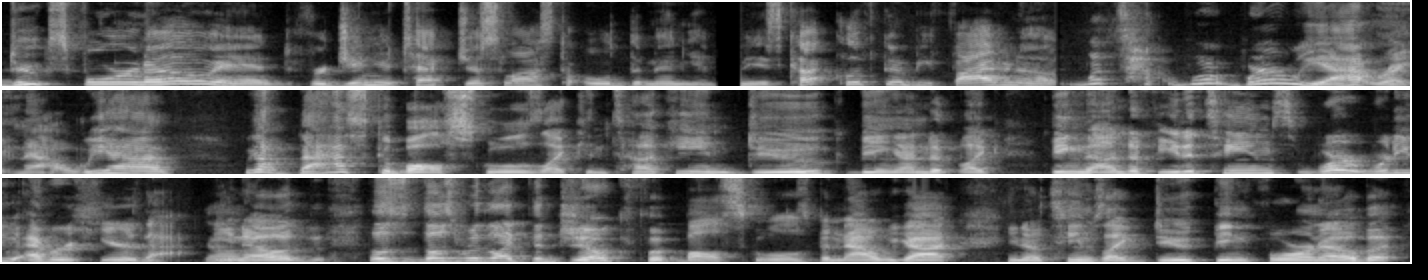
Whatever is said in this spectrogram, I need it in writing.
Duke's 4 0, and Virginia Tech just lost to Old Dominion. Is Cutcliffe going to be 5 and 0? What's where, where are we at right now? We have we got basketball schools like Kentucky and Duke being under like being the undefeated teams, where where do you ever hear that? You know, those those were like the joke football schools, but now we got you know teams like Duke being four and zero, oh, but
